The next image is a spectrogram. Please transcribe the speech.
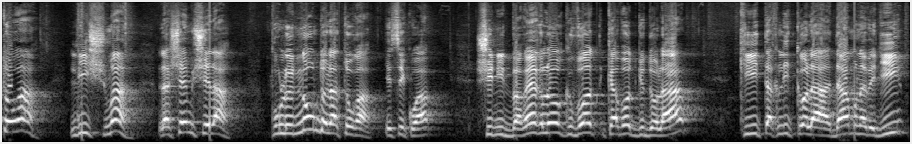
Torah, l'Ishma, la Shem Shela, pour le nom de la Torah. Et c'est quoi? Shinit Barer Lo Kavod Gdola, qui Tachlit Kol Adam, on avait dit,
